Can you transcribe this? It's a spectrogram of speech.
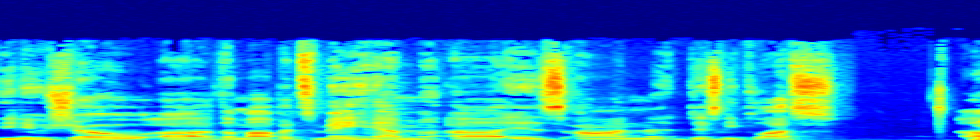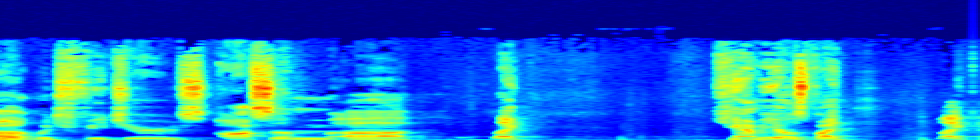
the new show, uh, The Muppets Mayhem, uh, is on Disney Plus, uh, which features awesome uh, like cameos by like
